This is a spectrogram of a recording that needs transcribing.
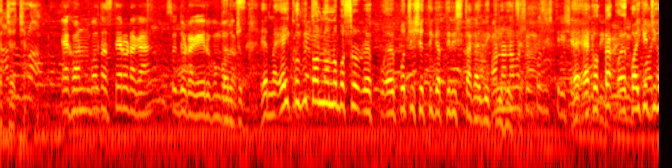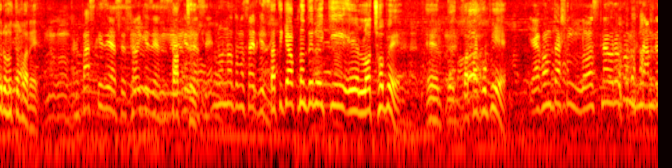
আচ্ছা আচ্ছা। এখন বলতেছে তেরো টাকা চোদ্দ টাকা এরকম বলতেছে। এই কপি তো অন্য অন্য বছর পঁচিশের থেকে তিরিশ টাকায় বিক্রি অন্যান্য বছর পঁচিশ তিরিশ এ- এককটা কয়- কেজি করে হতে পারে? পাঁচ কেজি আছে ছয় কেজি আছে চার কেজি আছে ন্যূনতম চার কেজি। তাতে কি আপনাদের ওই কি লচ হবে? এ, বাঁধাকপি এখন তো আসলে লস না ওরকম আমরা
